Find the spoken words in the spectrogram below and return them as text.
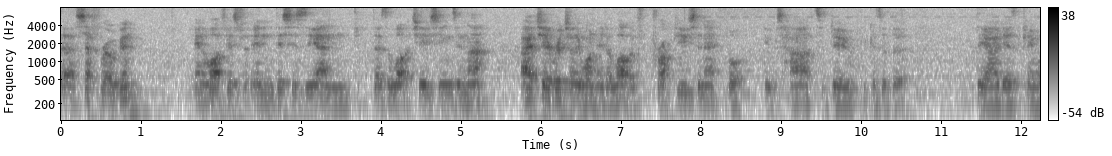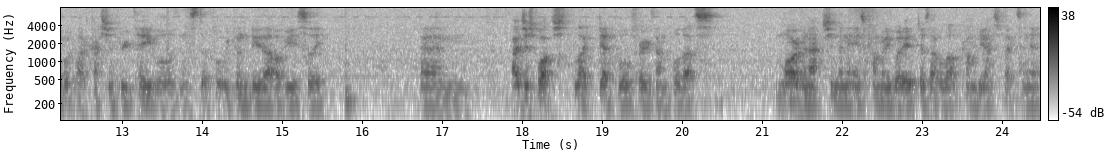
uh, Seth Rogen, in a lot of his in This Is the End, there's a lot of chase scenes in that. I actually originally wanted a lot of prop use in it, but it was hard to do because of the the ideas that came up with like crashing through tables and stuff, but we couldn't do that obviously. Um, I just watched like Deadpool for example, that's more of an action than it is comedy, but it does have a lot of comedy aspects in it.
